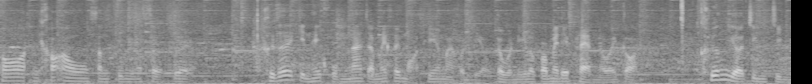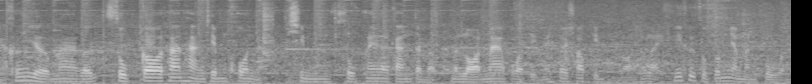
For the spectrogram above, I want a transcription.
ทอดเขาเอาซัมติงมาเสิร์ฟด้วยคือถ้าจะกินให้คุ้มน่าจะไม่ค่อยเหมาะที่จะมาคนเดียว แต่วันนี้เราก็ไม่ได้แพลนเอาไว้ก่อน เครื่องเยอะจริงๆอะเครื่องเยอะมากแล้วซุปก็ท่าทางเข้มข้นอะชิมซุปให้ละกันแต่แบบมันร้อนมากปกติไม่ค่อยชอบกินของร้อนเท่าไหร่นี่คือซุปต้มยำมันปูอะ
